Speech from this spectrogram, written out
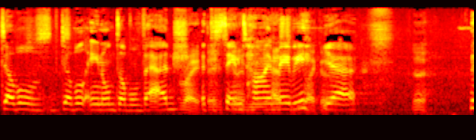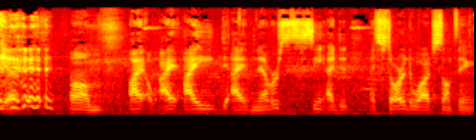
doubles, double anal, double vag Right. at the It's same gonna be- it time, to maybe. like a- yeah. Ugh. Yeah. um, I, I, I, I have never seen. I did. I started to watch something.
